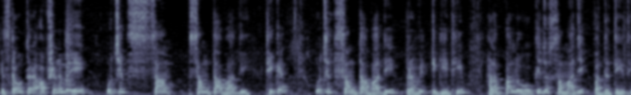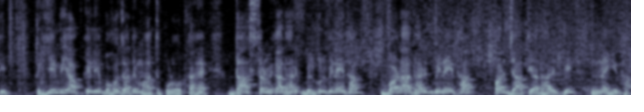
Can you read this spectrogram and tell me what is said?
इसका उत्तर है ऑप्शन नंबर ए, उचित समतावादी। ठीक है? उचित समतावादी प्रवृत्ति की थी, हड़प्पा लोगों की जो सामाजिक पद्धति थी। तो ये भी आपके लिए बहुत ज़्यादा महत्वपूर्ण होता है। दास श्रमिक आधारित बिल्कुल भी नहीं था, वर्ण आधारित भी नहीं था और जाति आधारित भी नहीं था।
